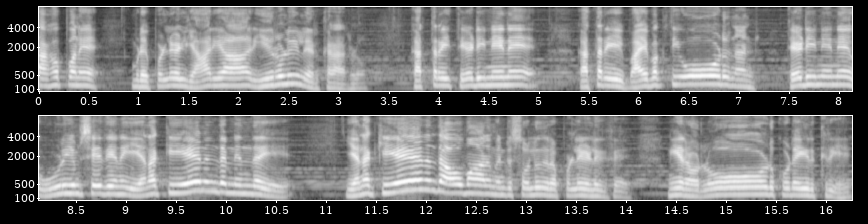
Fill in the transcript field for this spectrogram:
தகப்பனே உங்களுடைய பிள்ளைகள் யார் யார் இருளில் இருக்கிறார்களோ கத்தரை தேடினேனே கத்தரை பயபக்தியோடு நான் தேடினேனே ஊழியம் செய்தேனே எனக்கு ஏன் இந்த நிந்தையை? எனக்கு ஏன் இந்த அவமானம் என்று சொல்லுகிற பிள்ளைகளுக்கு நீர் அவர்களோடு கூட இருக்கிறீர்.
